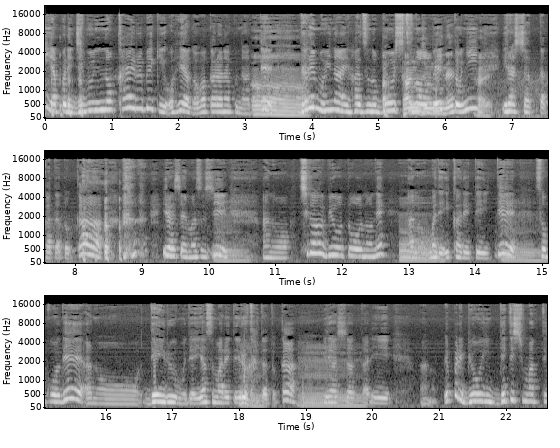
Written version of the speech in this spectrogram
にやっぱり自分の帰るべきお部屋が分からなくなって誰もいないはずの病室あのベッドにはい。いらっしゃった方とか いらっしゃいますし。あの違う病棟のねあうん。のまで行かれていてうん。そこであのデイルームで休まれている方とかうん。いらっしゃったりあのやっぱり病院出てしまって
